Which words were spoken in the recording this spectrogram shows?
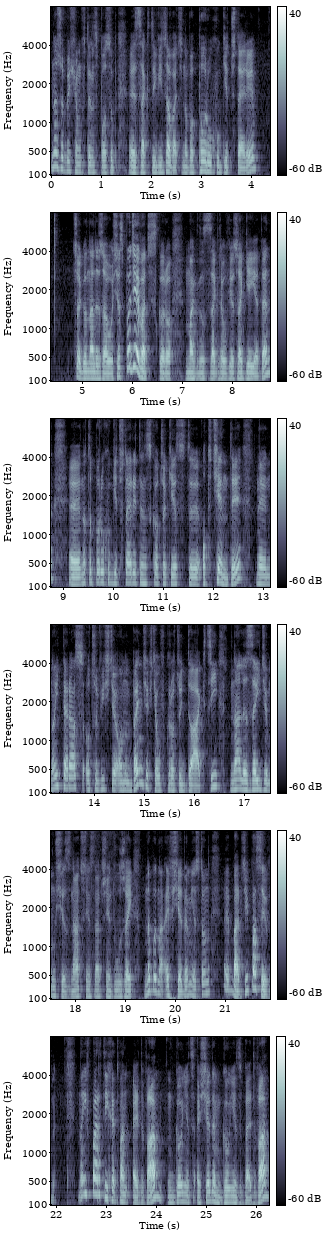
no żeby się w ten sposób e, zaktywizować. No bo po ruchu G4 czego należało się spodziewać, skoro Magnus zagrał wieża G1, e, no to po ruchu G4 ten skoczek jest e, odcięty, e, no i teraz oczywiście on będzie chciał wkroczyć do akcji, no ale zejdzie mu się znacznie, znacznie dłużej, no bo na F7 jest on bardziej pasywny. No i w partii hetman E2, goniec E7, goniec B2,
